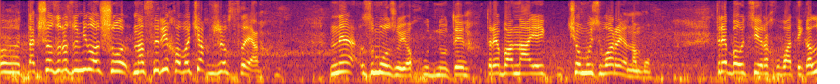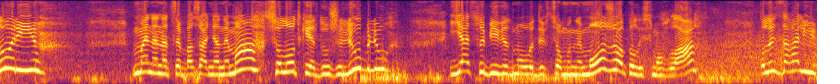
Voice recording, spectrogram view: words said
Е, Так що зрозуміло, що на сирих овочах вже все. Не зможу я худнути. Треба на чомусь вареному. Треба оці рахувати калорії. У мене на це бажання нема. Солодке я дуже люблю. Я собі відмовити в цьому не можу, а колись могла. Колись взагалі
